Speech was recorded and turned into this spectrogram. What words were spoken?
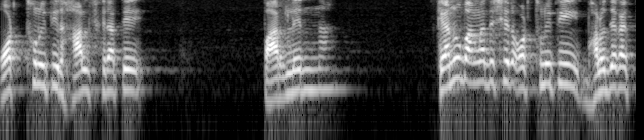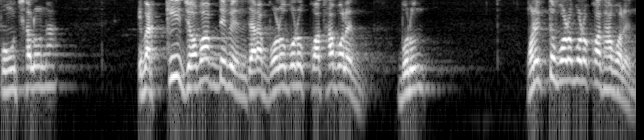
অর্থনীতির হাল ফেরাতে পারলেন না? কেন বাংলাদেশের অর্থনীতি ভালো জায়গায় পৌঁছালো না? এবার কি জবাব দেবেন যারা বড় বড় কথা বলেন? বলুন। অনেক তো বড় বড় কথা বলেন।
